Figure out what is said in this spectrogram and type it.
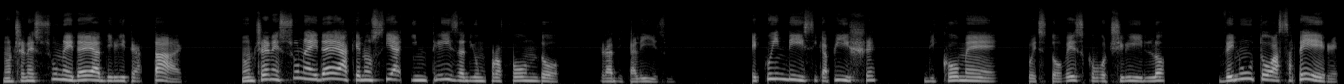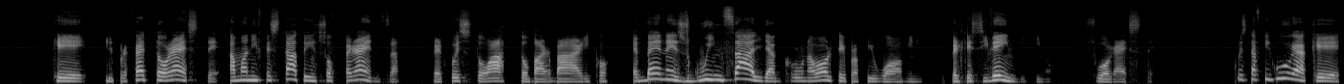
non c'è nessuna idea di ritrattare, non c'è nessuna idea che non sia intrisa di un profondo radicalismo. E quindi si capisce di come questo vescovo Cirillo, venuto a sapere che il prefetto Oreste ha manifestato insofferenza per questo atto barbarico, ebbene sguinzaglia ancora una volta i propri uomini perché si vendichino su Oreste. Questa figura che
